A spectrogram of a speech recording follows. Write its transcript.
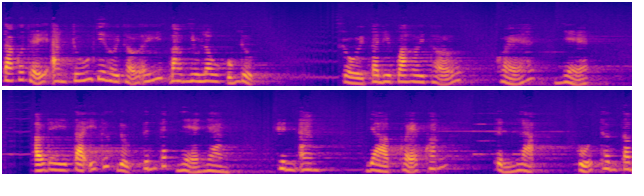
Ta có thể an trú với hơi thở ấy bao nhiêu lâu cũng được. Rồi ta đi qua hơi thở, khỏe, nhẹ. Ở đây ta ý thức được tính cách nhẹ nhàng, khinh an và khỏe khoắn, tịnh lạc của thân tâm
